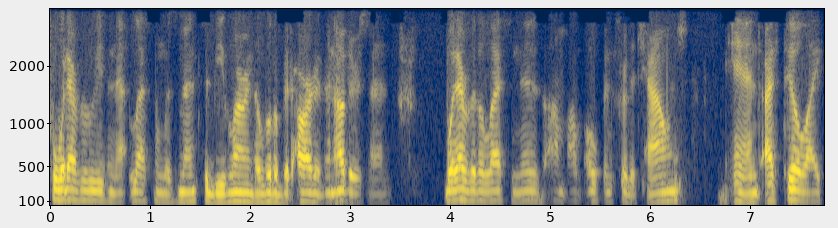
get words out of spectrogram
for whatever reason, that lesson was meant to be learned a little bit harder than others. And whatever the lesson is, I'm, I'm open for the challenge. And I feel like,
